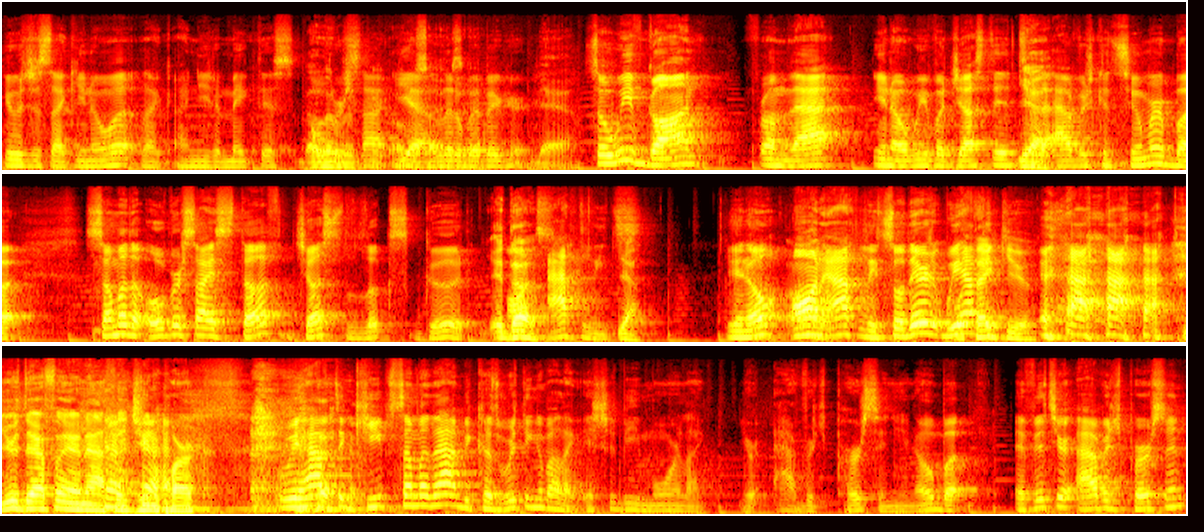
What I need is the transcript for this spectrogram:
he was just like, you know what, like I need to make this A bit oversized, big- yeah, a little bit bigger. Yeah. So we've gone from that, you know, we've adjusted to Yeah. the average consumer, but some of the oversized stuff just looks good. It on does. athletes. Yeah. You know, on oh. athletes. So there we Well, have thank to, you. You're definitely an athlete, Gino Park. we have to keep some of that because we're thinking about like it should be more like your average person, you know. But if it's your average person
